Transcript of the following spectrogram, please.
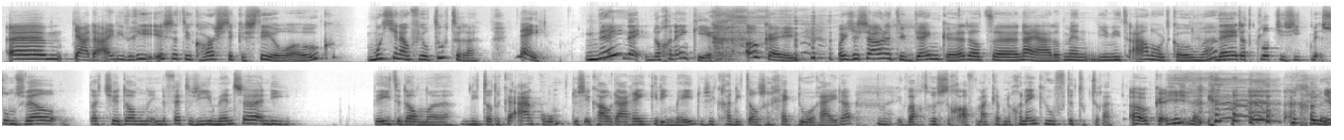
Ehm, ja, de ID3 is natuurlijk hartstikke stil ook. Moet je nou veel toeteren? nee, Nee? nee, nog in één keer. Oké. Want je zou natuurlijk denken dat, eh, nou ja, dat men je niet aan hoort komen. Nee, dat klopt. Je ziet soms wel dat je dan in de vette zie je mensen en die weten dan eh, niet dat ik er aankom. Dus ik hou daar rekening mee. Dus ik ga niet als een gek doorrijden. Nee. Ik wacht rustig af, maar ik heb nog in één keer hoeven te toeteren. Oké. Nee, gelukkig. Je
